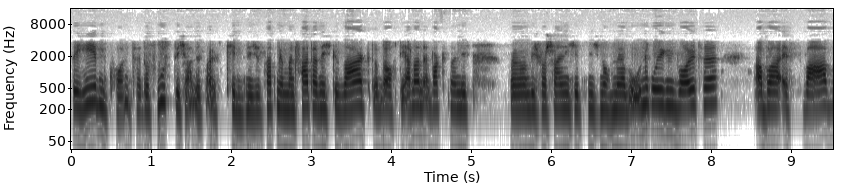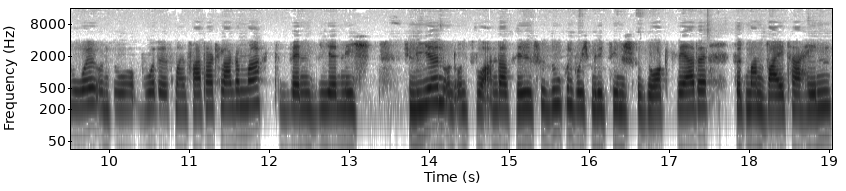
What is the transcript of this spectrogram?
beheben konnte. Das wusste ich alles als Kind nicht. Das hat mir mein Vater nicht gesagt und auch die anderen Erwachsenen nicht, weil man mich wahrscheinlich jetzt nicht noch mehr beunruhigen wollte. Aber es war wohl, und so wurde es meinem Vater klar gemacht, wenn wir nicht fliehen und uns woanders Hilfe suchen, wo ich medizinisch versorgt werde, wird man weiterhin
